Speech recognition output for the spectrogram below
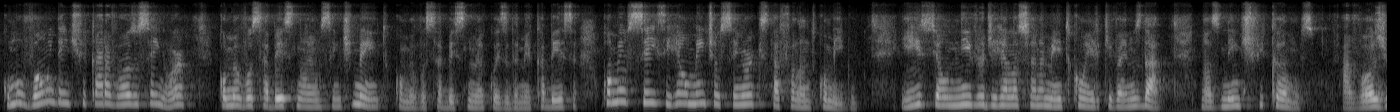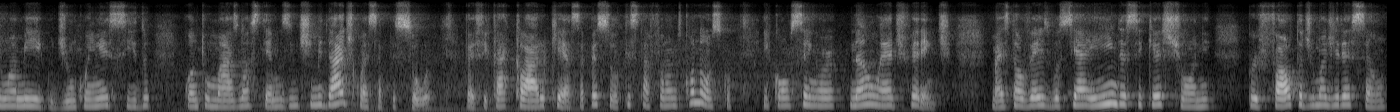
Como vão identificar a voz do Senhor? Como eu vou saber se não é um sentimento? Como eu vou saber se não é coisa da minha cabeça? Como eu sei se realmente é o Senhor que está falando comigo? E isso é o nível de relacionamento com Ele que vai nos dar. Nós identificamos a voz de um amigo, de um conhecido, quanto mais nós temos intimidade com essa pessoa. Vai ficar claro que é essa pessoa que está falando conosco. E com o Senhor não é diferente. Mas talvez você ainda se questione por falta de uma direção,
